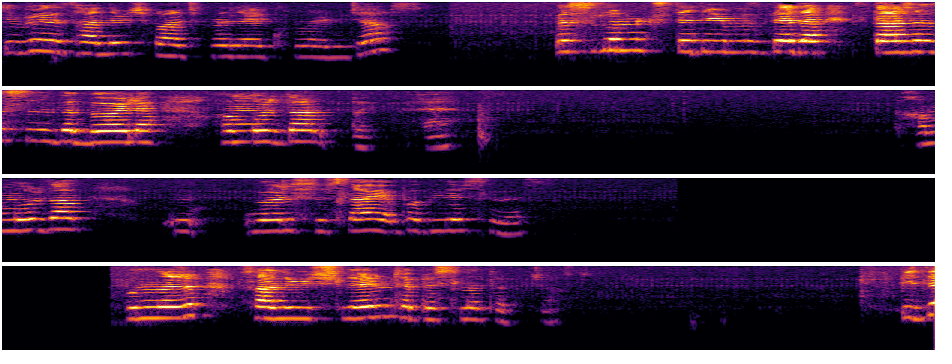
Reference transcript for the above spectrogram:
gibi sandviç malzemeleri kullanacağız. Ve süslemek istediğimizde de isterseniz siz de böyle hamurdan Ay, he? hamurdan böyle süsler yapabilirsiniz. Bunları sandviçlerin tepesine takacağız. Bir de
